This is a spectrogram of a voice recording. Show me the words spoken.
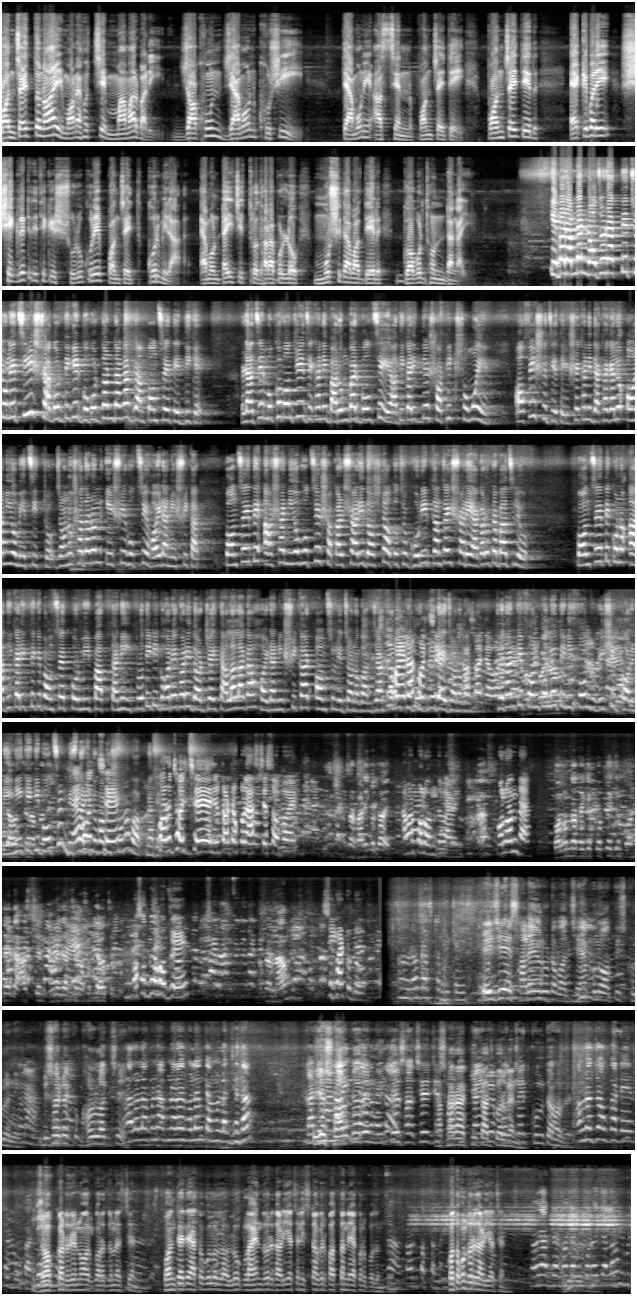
পঞ্চায়েত তো নয়, মনে হচ্ছে মামার বাড়ি। যখন যেমন খুশি তেমনই আসছেন পঞ্চায়েতে। পঞ্চায়েতের একেবারে সেক্রেটারি থেকে শুরু করে পঞ্চায়েত কর্মীরা। এমনটাই চিত্র ধরা পড়ল মুর্শিদাবাদের গোবর্ধন ডাঙ্গায় এবার আমরা নজর রাখতে চলেছি সাগরদিঘির গোবর্ধনডাঙ্গা গ্রাম পঞ্চায়েতের দিকে। রাজ্যের মুখ্যমন্ত্রী যেখানে বারংবার বলছে, আধিকারিকদের সঠিক সময়ে অফিস যেতে সেখানে দেখা গেল অনিয়মের চিত্র। জনসাধারণ এসে হচ্ছে হয়রানির শিকার। পঞ্চায়েতে আসার নিয়ম হচ্ছে সকাল সাড়ে দশটা অথচ ঘড়ির কাঁটায় সাড়ে এগারোটা বাজলেও পঞ্চায়েতে কোনো আধিকারিক থেকে পঞ্চায়েত কর্মীর পাত্তা নেই। প্রতিটি ঘরে ঘরে দরজায় তালা লাগা হয়রানির শিকার অঞ্চলের জনগণ যার ফলে দেয় জনগণ। প্রধানকে ফোন করলেও তিনি ফোন রিসিভ করেন এই নিয়ে কে কি বলছেন? বিস্তারিতভাবে হচ্ছে, শোনাবো আপনাদের। খরচ হচ্ছে টোটো করে আসছে সবাই। আপনার বাড়ি কোথায়? আমার কলন্দা বাড়ি কলন্দা কলন্দা থেকে প্রত্যেকদিন পঞ্চায়েতে আসছেন ঘুরে যাচ্ছেন অসুবিধা হচ্ছে অসুবিধা হবে। আপনার নাম? সুফা টুডু। এই যে সাড়ে এগারোটা বাজছে এখনও অফিস খুলেনি। বিষয়টা ভালো লাগছে? ভালো লাগবে না আপনারাই বলেন কেমন লাগছে তা। যে সরকারের নির্দেশ আছে যে আপনারা কি কাজ করবেন? খুলতে হবে। আমরা জব কার্ডে জব কার্ড রেনুয়াল করার জন্য এসেছেন। পঞ্চায়েতে এতগুলো লোক লাইন ধরে দাঁড়িয়ে আছেন স্টাফের পাত্তা নেই এখনও পর্যন্ত। কতক্ষণ ধরে দাঁড়িয়ে আছেন?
